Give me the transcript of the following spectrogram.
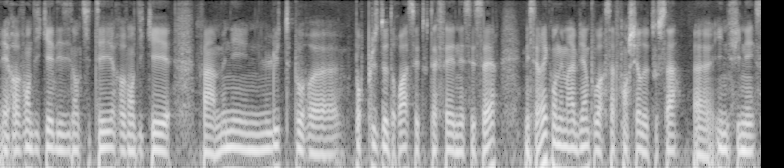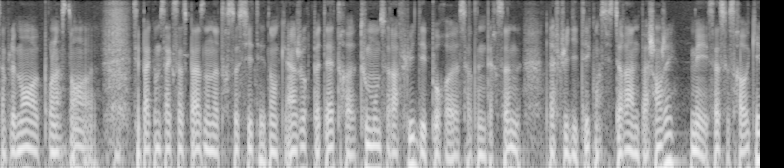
et, revendiquer des identités, revendiquer, enfin mener une lutte pour euh, pour plus de droits, c'est tout à fait nécessaire. Mais c'est vrai qu'on aimerait bien pouvoir s'affranchir de tout ça, in fine. Simplement, pour l'instant, c'est pas comme ça que ça se passe dans notre société. Donc un jour peut-être tout le monde sera fluide et pour certaines personnes, la fluidité consistera à ne pas changer. Mais ça, ce sera ok,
